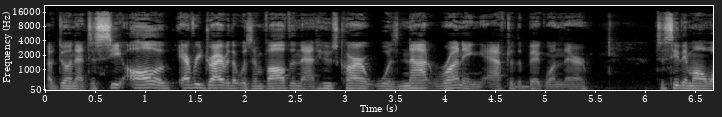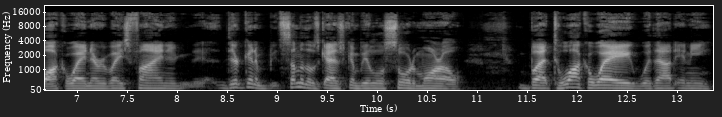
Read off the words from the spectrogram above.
of doing that to see all of every driver that was involved in that whose car was not running after the big one there to see them all walk away and everybody's fine. They're going to be, some of those guys are going to be a little sore tomorrow but to walk away without any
